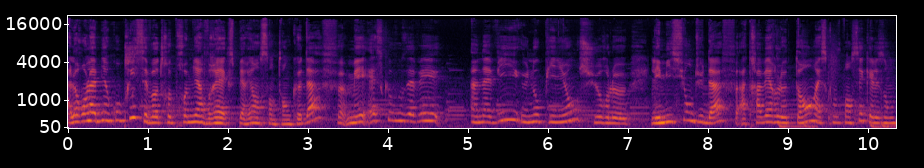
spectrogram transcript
Alors, on l'a bien compris, c'est votre première vraie expérience en tant que DAF, mais est-ce que vous avez un avis, une opinion sur le, les missions du DAF à travers le temps? Est-ce que vous pensez qu'elles ont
